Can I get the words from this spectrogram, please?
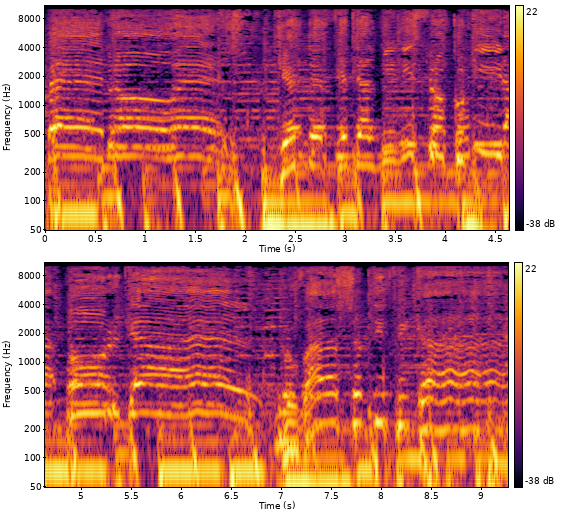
Pedro es quien defiende al ministro con ira porque a él lo va a santificar.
